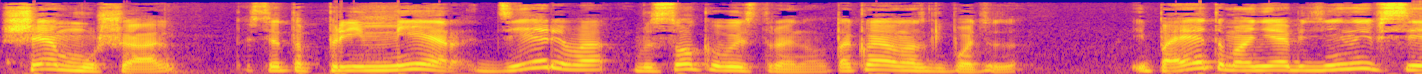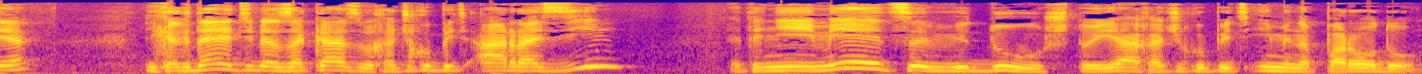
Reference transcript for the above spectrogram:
шем мушаль, то есть это пример дерева высокого и стройного. Такая у нас гипотеза. И поэтому они объединены все. И когда я тебя заказываю, хочу купить аразим, это не имеется в виду, что я хочу купить именно породу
